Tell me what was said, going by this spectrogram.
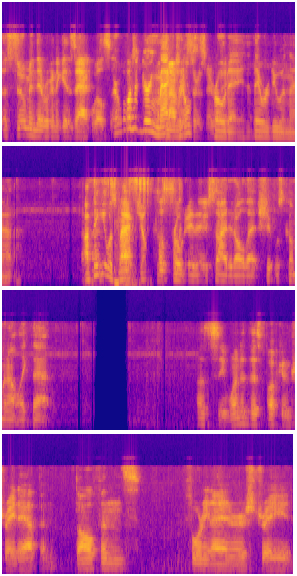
assuming they were going to get Zach Wilson. Or Wilson. was it during If Mac Jones' pro day that they were doing that? I think it was Mac Let's- Jones' pro day that decided all that shit was coming out like that. Let's see, when did this fucking trade happen? Dolphins, 49ers trade.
